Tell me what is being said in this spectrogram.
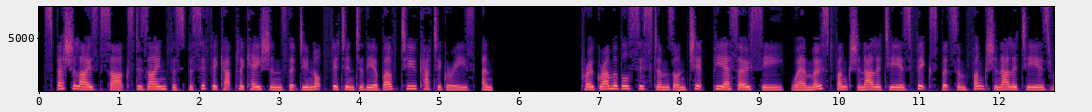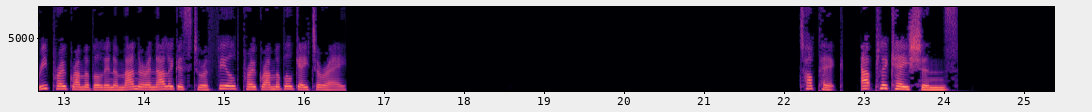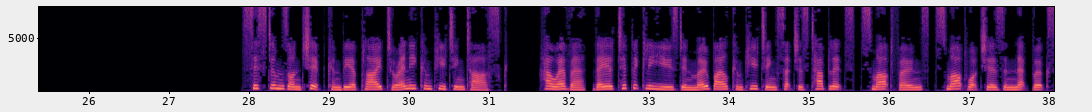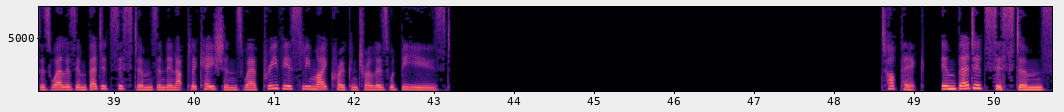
Specialized SoCs designed for specific applications that do not fit into the above two categories, and Programmable Systems on Chip PSOC, where most functionality is fixed but some functionality is reprogrammable in a manner analogous to a field programmable gate array. Topic: Applications. Systems on chip can be applied to any computing task. However, they are typically used in mobile computing such as tablets, smartphones, smartwatches and netbooks as well as embedded systems and in applications where previously microcontrollers would be used. Embedded systems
